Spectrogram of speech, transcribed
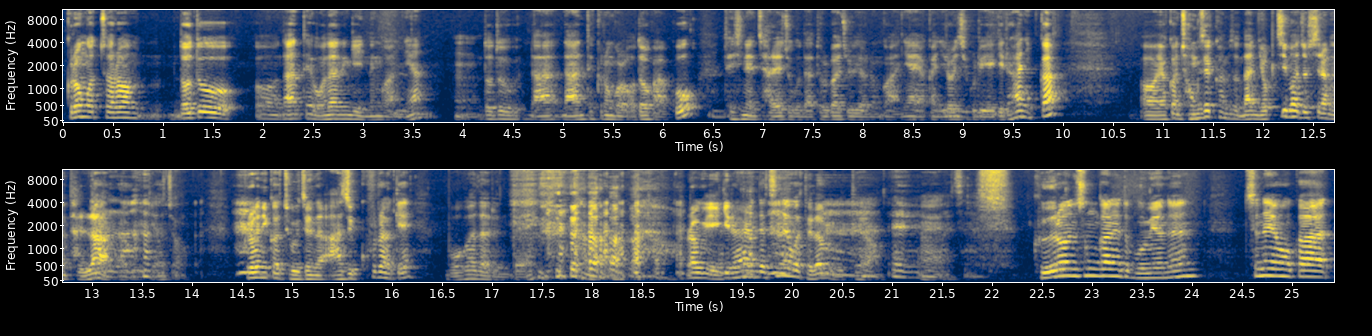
그런 것처럼 너도 어, 나한테 원하는 게 있는 거 아니야? 응, 너도 나 나한테 그런 걸 얻어가고 음. 대신에 잘해주고 나 돌봐주려는 거 아니야? 약간 이런 식으로 얘기를 하니까 어 약간 정색하면서 난 옆집 아저씨랑은 달라라고 달라. 얘기하죠. 그러니까 조제는 아주 쿨하게 뭐가 다른데? 라고 얘기를 하는데 트네오가 대답을 못해요. 네, 네. 맞아요. 그런 순간에도 보면은 스네오가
